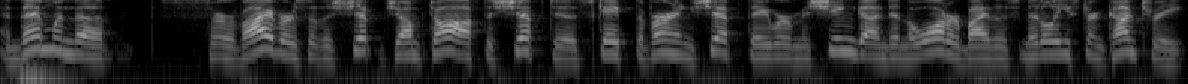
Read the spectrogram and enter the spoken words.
And then when the survivors of the ship jumped off the ship to escape the burning ship, they were machine gunned in the water by this Middle Eastern country.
